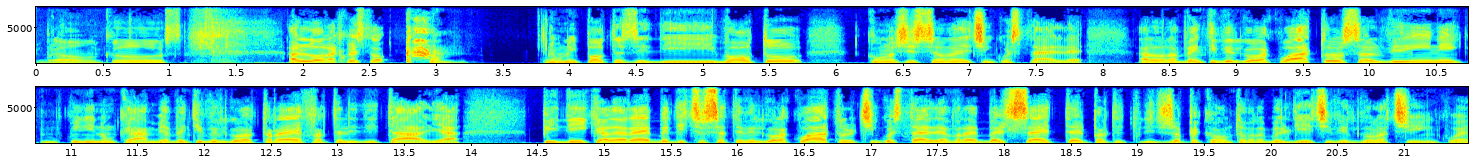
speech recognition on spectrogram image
Broncos. Allora, questo un'ipotesi di voto con la scissione dei 5 Stelle. Allora 20,4 Salvini, quindi non cambia, 20,3 Fratelli d'Italia. PD calerebbe 17,4, il 5 Stelle avrebbe il 7, il partito di Giuseppe Conte avrebbe il 10,5.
